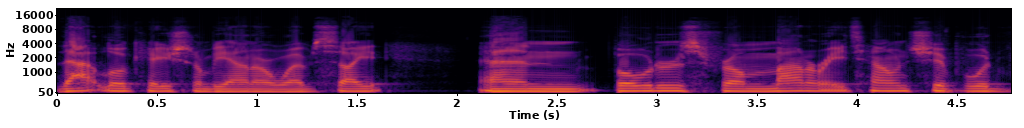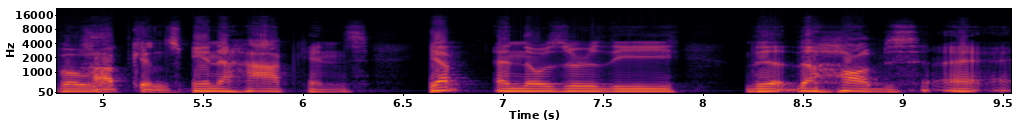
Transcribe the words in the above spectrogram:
that location will be on our website. And voters from Monterey Township would vote Hopkins. in Hopkins. Yep, and those are the the the hubs uh,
